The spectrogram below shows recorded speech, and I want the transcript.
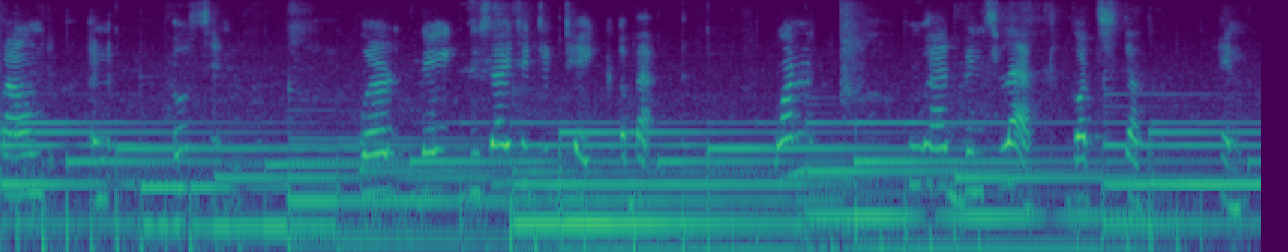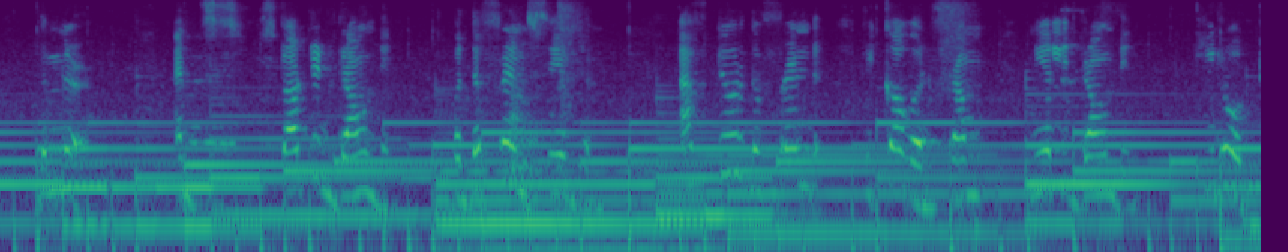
found an ocean where they decided to take a bath. One who had been slapped got stuck in the mirror and started drowning, but the friend saved him. After the friend recovered from nearly drowning, he wrote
